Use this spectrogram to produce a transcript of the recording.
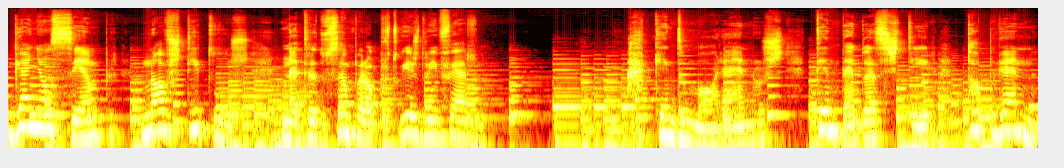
ganham sempre novos títulos na tradução para o português do inferno. Há quem demora anos tentando assistir Top Gun,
